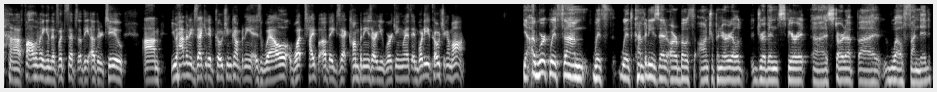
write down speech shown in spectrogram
uh, following in the footsteps of the other two. Um, you have an executive coaching company as well. What type of exec companies are you working with, and what are you coaching them on? Yeah, I work with um, with with companies that are both entrepreneurial driven, spirit, uh, startup, uh, well funded,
